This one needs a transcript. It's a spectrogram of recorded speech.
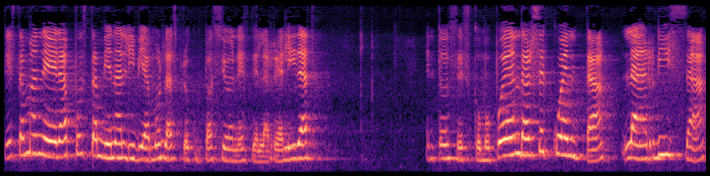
De esta manera, pues también aliviamos las preocupaciones de la realidad. Entonces, como pueden darse cuenta, la risa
